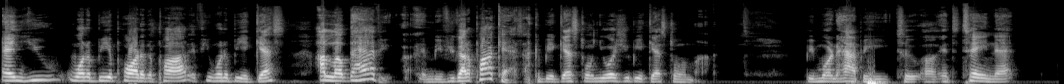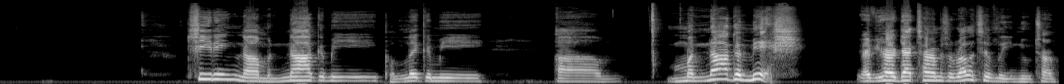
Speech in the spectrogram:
and you want to be a part of the pod, if you want to be a guest, I'd love to have you. I mean, if you got a podcast, I could be a guest on yours. You'd be a guest on mine. Be more than happy to uh, entertain that. Cheating, non-monogamy, polygamy, um, monogamish have you heard that term? It's a relatively new term.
